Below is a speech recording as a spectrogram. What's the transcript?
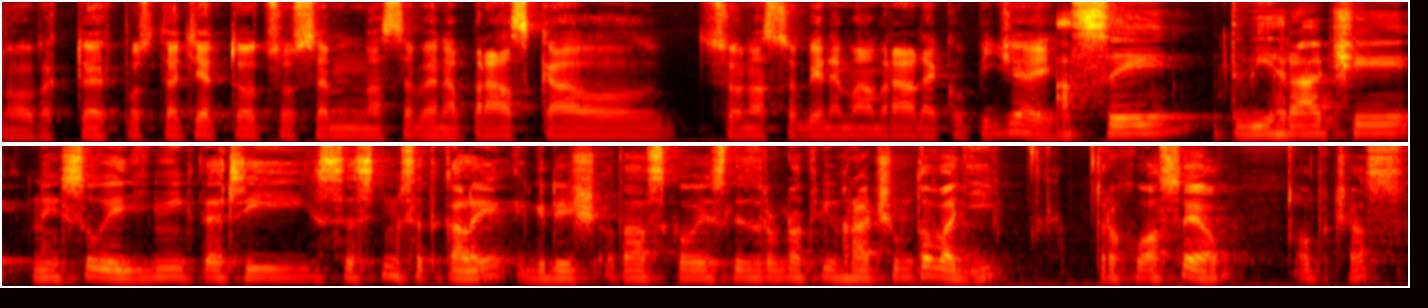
No tak to je v podstatě to, co jsem na sebe napráskal, co na sobě nemám rád jako PJ. Asi tví hráči nejsou jediní, kteří se s ním setkali, když otázkou, jestli zrovna tvým hráčům to vadí. Trochu asi jo, občas.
